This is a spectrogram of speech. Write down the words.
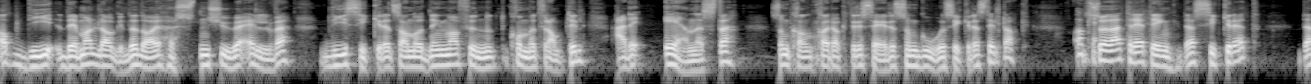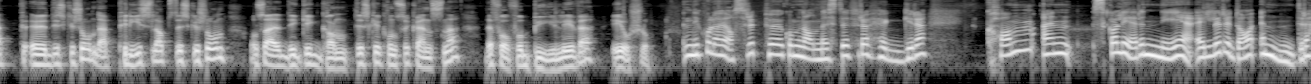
at de, det man lagde da i høsten 2011, de sikkerhetsanordningene man har funnet, kommet fram til, er det eneste som kan karakteriseres som gode sikkerhetstiltak. Okay. Så det er tre ting. Det er sikkerhet, det er eh, diskusjon, det er prislappsdiskusjon, og så er det de gigantiske konsekvensene det får for bylivet i Oslo. Nikolai Astrup, kommunalminister fra Høyre. Kan en skalere ned, eller da endre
